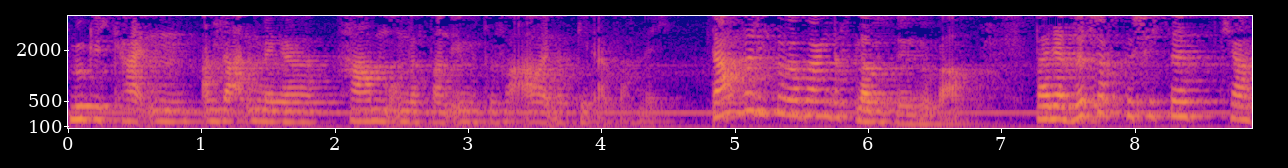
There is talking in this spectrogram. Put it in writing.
Möglichkeiten an Datenmenge haben, um das dann irgendwie zu verarbeiten. Das geht einfach nicht. Da würde ich sogar sagen, das glaube ich denen sogar. Bei der Wirtschaftsgeschichte, tja,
